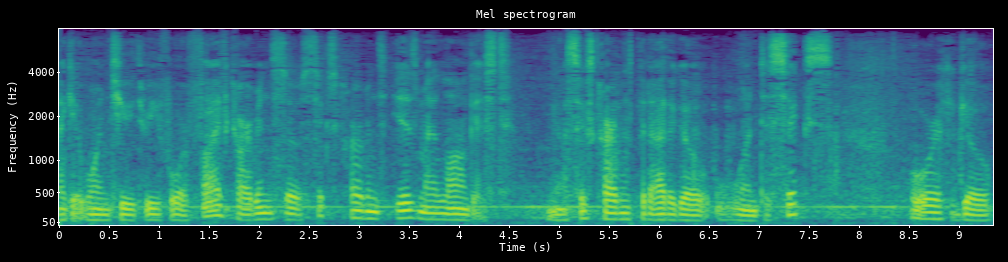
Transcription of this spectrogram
I get one, two, three, four, five carbons, so six carbons is my longest. Now six carbons could either go one to six, or it could go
